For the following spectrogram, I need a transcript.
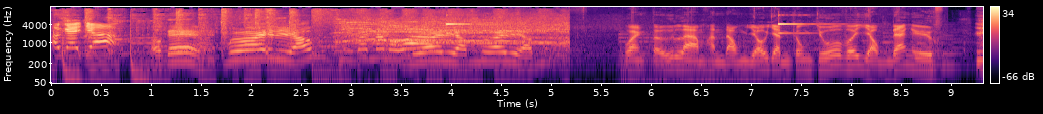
Ok chưa? ok. 10 điểm. Chị Vân one 10 điểm 10 điểm Hoàng tử làm hành động dỗ dành công chúa với giọng đáng yêu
